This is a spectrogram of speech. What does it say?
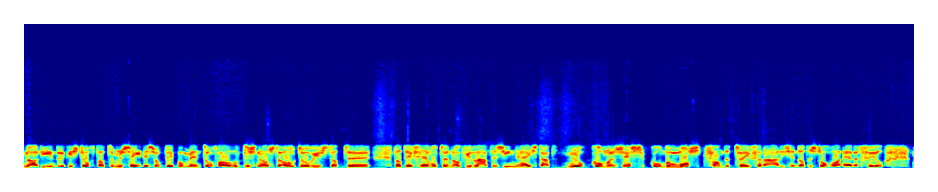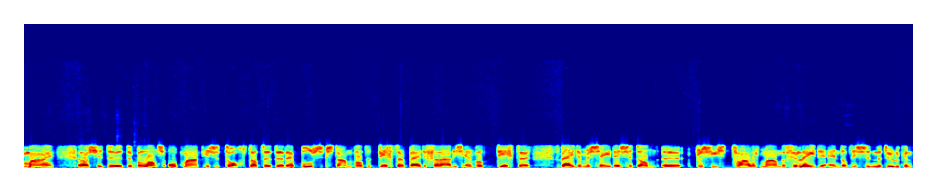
Nou, die indruk is toch dat de Mercedes op dit moment toch wel de snelste auto is. Dat, uh, dat heeft Hamilton ook weer laten zien. Hij staat 0,6 seconden los van de twee Ferraris. En dat is toch wel erg veel. Maar als je de, de balans opmaakt, is het toch dat de, Red Bulls staan wat dichter bij de Ferraris... en wat dichter bij de Mercedes dan uh, precies 12 maanden geleden. En dat is natuurlijk een,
